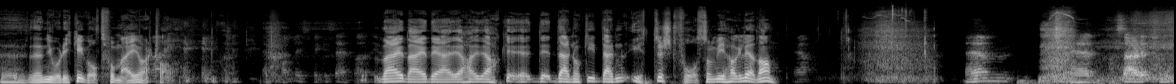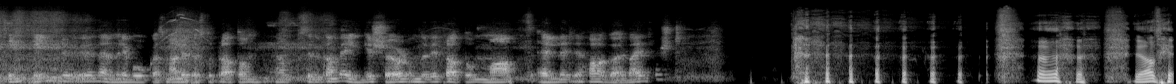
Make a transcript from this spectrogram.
Eh, den gjorde det ikke godt for meg, i hvert fall. Nei, nei, det er, jeg har, jeg har ikke, det, det, er nok det er ytterst få som vi har glede av. Ja. Um, så er det to ting til du nevner i boka som jeg har lyst til å prate om. Så du kan velge sjøl om du vil prate om mat eller hagearbeid først. ja, det,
